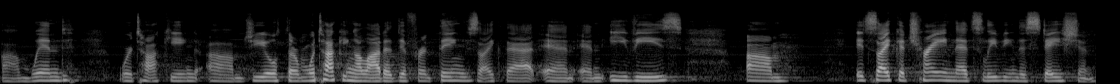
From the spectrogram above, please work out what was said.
um, wind, we're talking um, geothermal, we're talking a lot of different things like that, and, and EVs. Um, it's like a train that's leaving the station.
